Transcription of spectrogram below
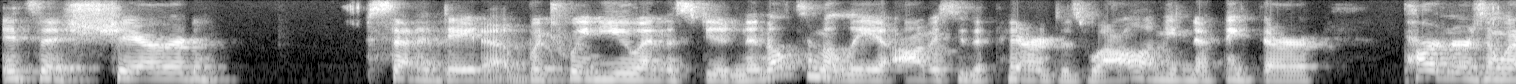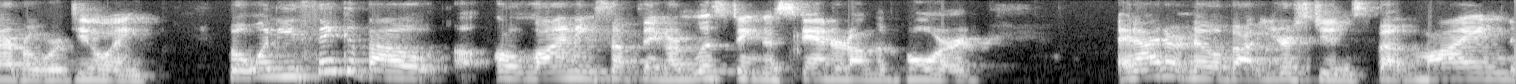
it's a shared set of data between you and the student, and ultimately, obviously, the parent as well. I mean, I think they're partners in whatever we're doing. But when you think about aligning something or listing a standard on the board, and I don't know about your students, but mine,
